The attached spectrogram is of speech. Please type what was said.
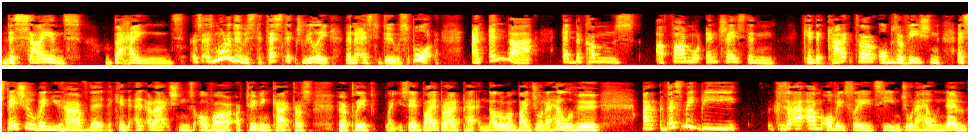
the science behind, it's, it's more to do with statistics really than it is to do with sport. And in that, it becomes a far more interesting kind of character observation, especially when you have the, the kind of interactions of our, our two main characters who are played, like you said, by Brad Pitt and another one by Jonah Hill, who, and this might be, because I'm obviously seeing Jonah Hill now,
